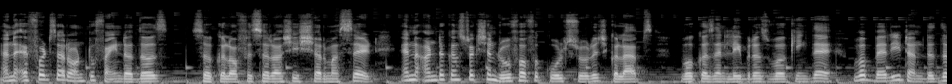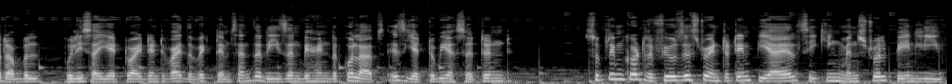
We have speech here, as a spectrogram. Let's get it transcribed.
and efforts are on to find others. Circle Officer Ashish Sharma said an under construction roof of a cold storage collapsed. Workers and laborers working there were buried under the rubble. Police are yet to identify the victims and the reason behind the collapse is yet to be ascertained. Supreme Court refuses to entertain PIL seeking menstrual pain leave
